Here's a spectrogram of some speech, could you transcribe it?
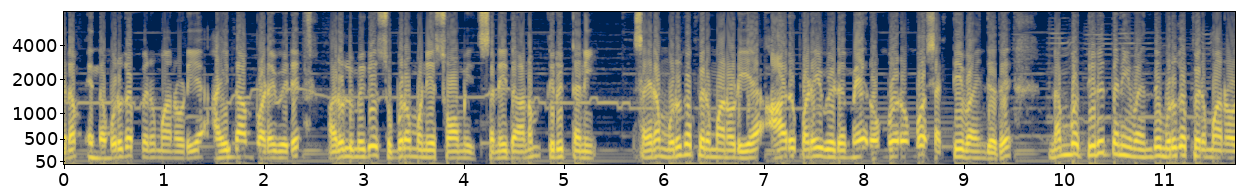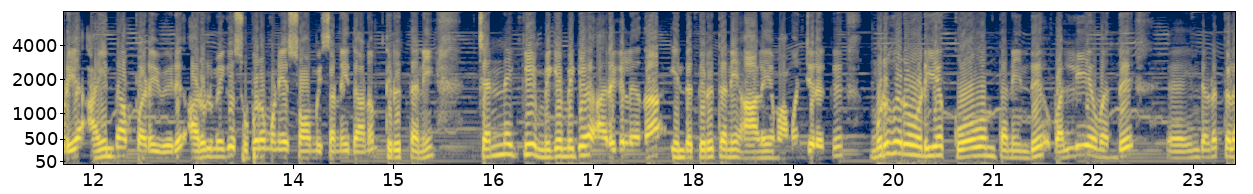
இடம் இந்த முருகப்பெருமானுடைய ஐந்தாம் படை வீடு. அருள்மிகு சுப்பிரமணிய சுவாமி சன்னிதானம் திருத்தணி. சைரம் முருகப்பெருமானுடைய ஆறு படை வீடுமே ரொம்ப ரொம்ப சக்தி வாய்ந்தது. நம்ம திருத்தணி வந்து முருகப்பெருமானுடைய ஐந்தாம் படை வீடு. அருள்மிகு சுப்பிரமணிய சுவாமி சன்னிதானம் திருத்தணி. சென்னைக்கு மிக மிக அருகில தான் இந்த திருத்தணி ஆலயம் அமைஞ்சிருக்கு. முருகருடைய கோபம் தணிந்து வள்ளியை வந்து இந்த இடத்துல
